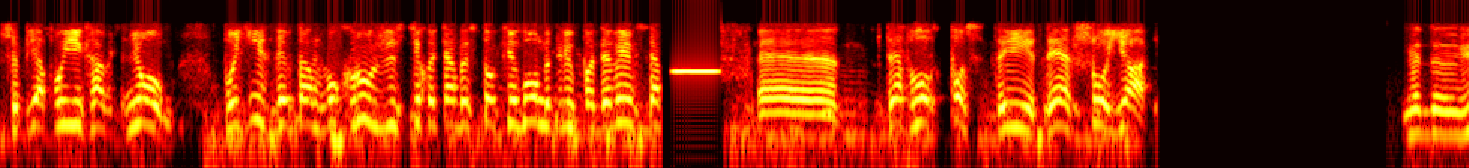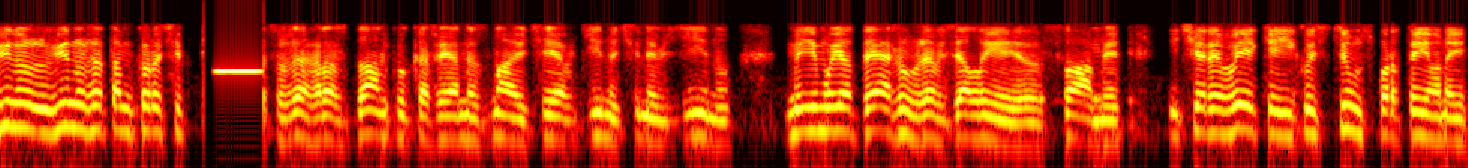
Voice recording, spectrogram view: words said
щоб я поїхав днем, поїздив там в окружності хоча б 100 кілометрів, подивився, е, де блокпости, де що, як. Він, він уже там, коротше, вже гражданку, каже, я не знаю, чи я вдіну, чи не вдіну. Ми йому й одежу вже взяли самі, і черевики, і костюм спортивний.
